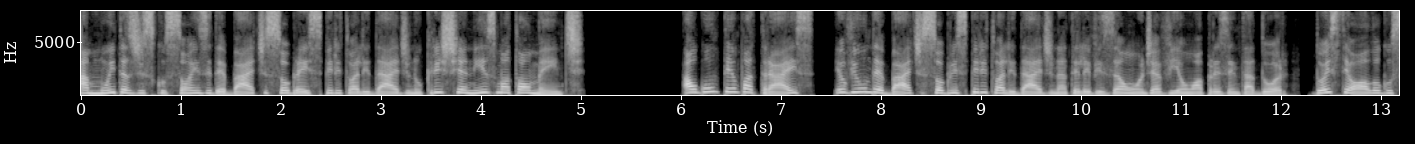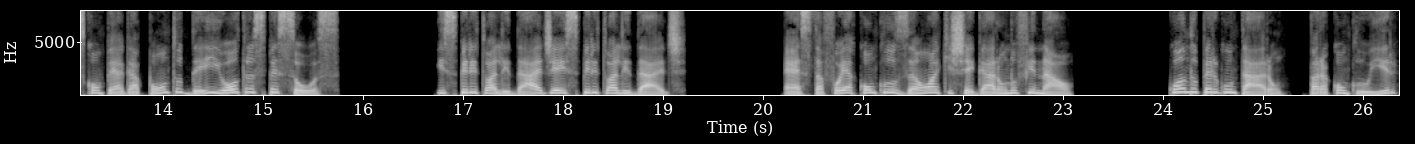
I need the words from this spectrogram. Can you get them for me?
Há muitas discussões e debates sobre a espiritualidade no cristianismo atualmente. Algum tempo atrás, eu vi um debate sobre espiritualidade na televisão onde havia um apresentador, dois teólogos com PhD e outras pessoas. Espiritualidade é espiritualidade. Esta foi a conclusão a que chegaram no final. Quando perguntaram, para concluir,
